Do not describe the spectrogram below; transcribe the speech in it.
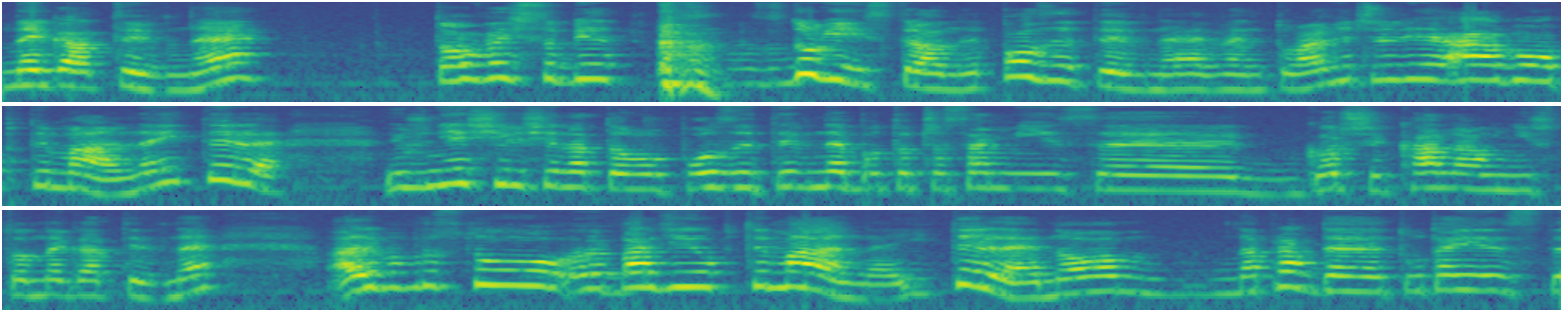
negatywne, to weź sobie z drugiej strony pozytywne ewentualnie, czyli albo optymalne i tyle. Już nie sil się na to pozytywne, bo to czasami jest e, gorszy kanał niż to negatywne, ale po prostu e, bardziej optymalne i tyle. No naprawdę tutaj jest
